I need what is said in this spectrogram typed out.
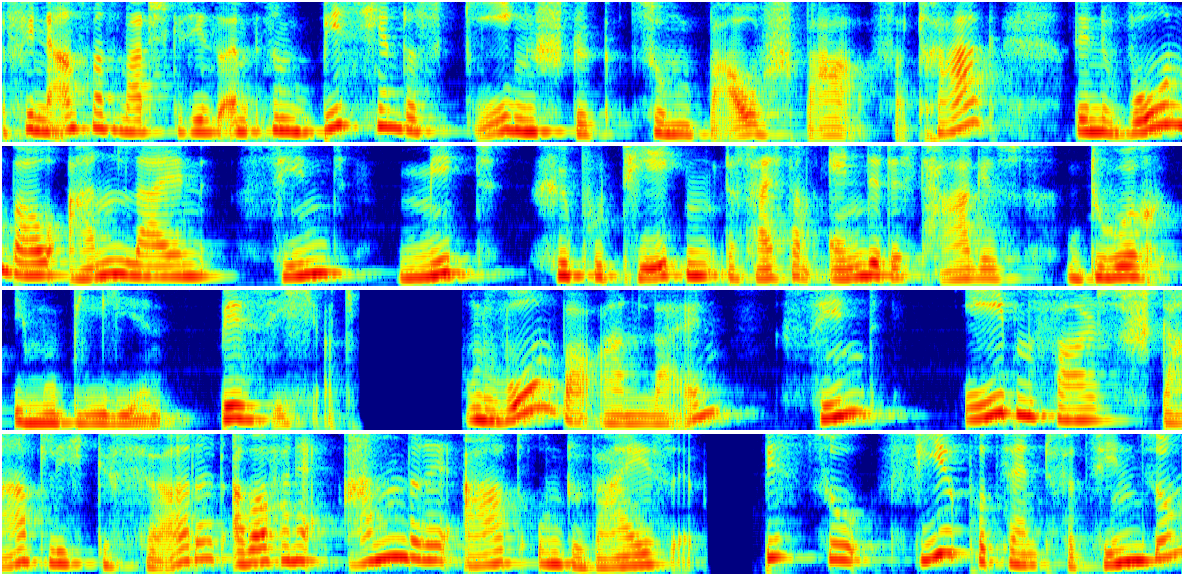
finanzmathematisch gesehen so ein, so ein bisschen das Gegenstück zum Bausparvertrag. Denn Wohnbauanleihen sind mit Hypotheken, das heißt am Ende des Tages durch Immobilien besichert. Und Wohnbauanleihen sind ebenfalls staatlich gefördert, aber auf eine andere Art und Weise. Bis zu 4% Verzinsung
